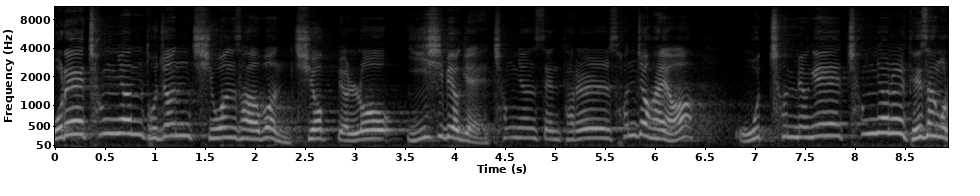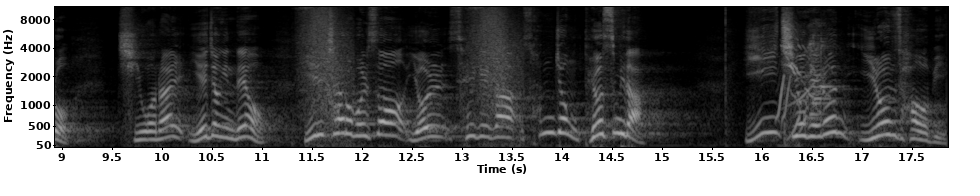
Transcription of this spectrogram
올해 청년 도전 지원 사업은 지역별로 20여 개 청년 센터를 선정하여 5천 명의 청년을 대상으로 지원할 예정인데요. 1차로 벌써 13개가 선정되었습니다. 이 지역에는 이런 사업이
